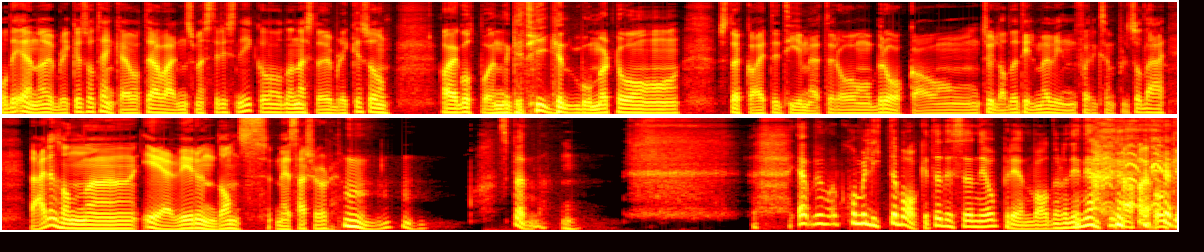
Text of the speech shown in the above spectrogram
Og det ene øyeblikket så tenker jeg jo at jeg er verdensmester i snik, og det neste øyeblikket så har jeg gått på en gedigen bommert og støkka etter ti meter og bråka og tulla det til med vinden, for eksempel. Så det er, det er en sånn uh, evig runddans med seg sjøl. Spennende. Jeg kommer litt tilbake til disse neoprenvaderne dine. Ja. ok,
